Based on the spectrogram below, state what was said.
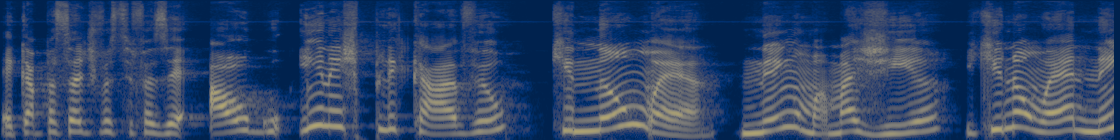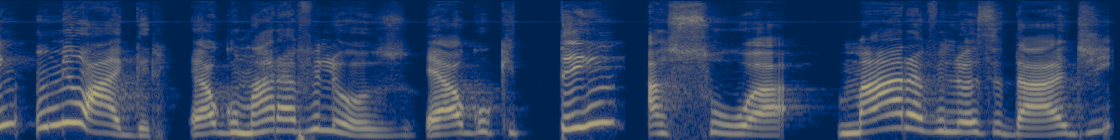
É capacidade de você fazer algo inexplicável, que não é nem uma magia e que não é nem um milagre. É algo maravilhoso. É algo que tem a sua maravilhosidade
